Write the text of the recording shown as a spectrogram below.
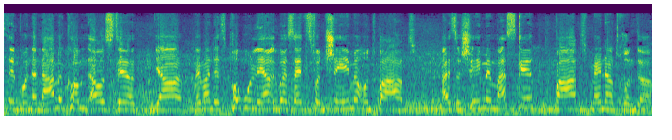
Die dem, und der Name kommt aus der, ja, wenn man das populär übersetzt, von Scheme und Bart. Also Scheme, Maske, Bart, Männer drunter.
